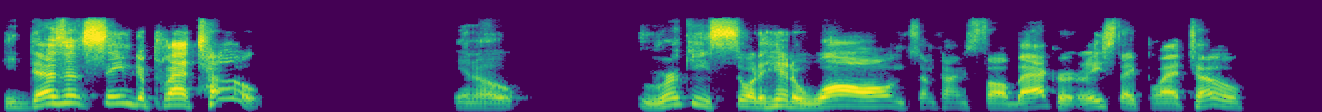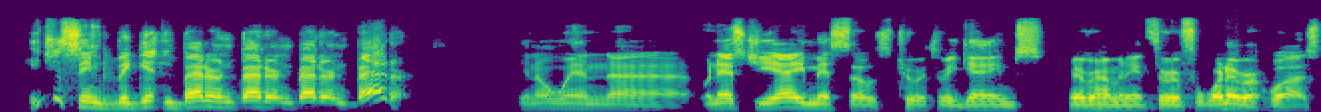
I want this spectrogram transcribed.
He doesn't seem to plateau. You know, rookies sort of hit a wall and sometimes fall back, or at least they plateau. He just seems to be getting better and better and better and better you know, when uh, when SGA missed those two or three games, never how many, three or four, whatever it was,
